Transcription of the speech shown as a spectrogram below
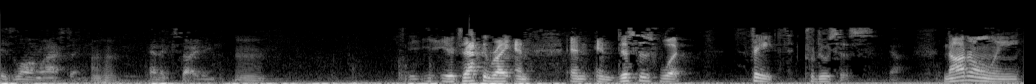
is long lasting Mm-hmm. and exciting. Mm. Y- y- You're exactly right, and and and this is what faith produces. Yeah. Not only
